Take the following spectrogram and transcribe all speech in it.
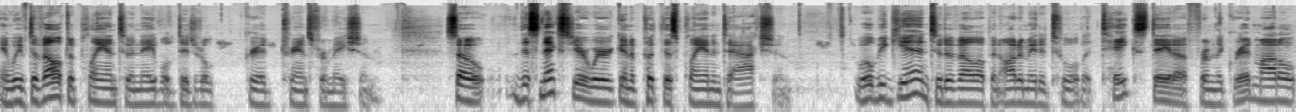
and we've developed a plan to enable digital grid transformation. So, this next year, we're going to put this plan into action. We'll begin to develop an automated tool that takes data from the grid model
